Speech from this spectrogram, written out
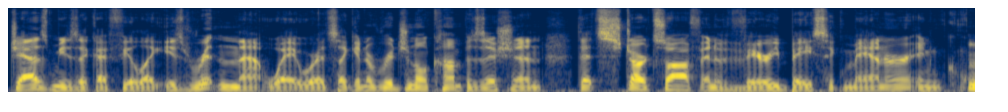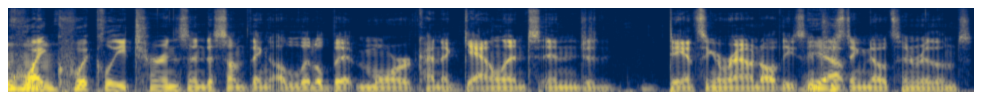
jazz music I feel like is written that way where it's like an original composition that starts off in a very basic manner and Mm-hmm. quite quickly turns into something a little bit more kind of gallant and just dancing around all these Yep. interesting notes and rhythms.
